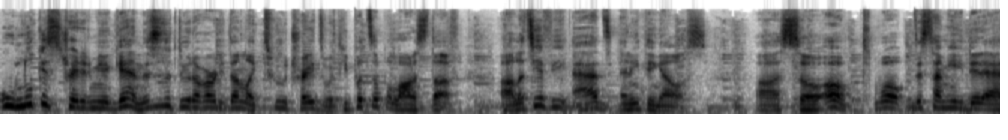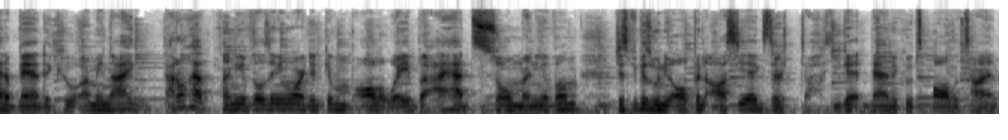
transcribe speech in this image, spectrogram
Oh, Lucas traded me again. This is a dude I've already done like two trades with. He puts up a lot of stuff. Uh, let's see if he adds anything else. Uh, so, oh, well, this time he did add a Bandicoot. I mean, I, I don't have plenty of those anymore. I did give them all away, but I had so many of them. Just because when you open Aussie eggs, there's, oh, you get Bandicoots all the time.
